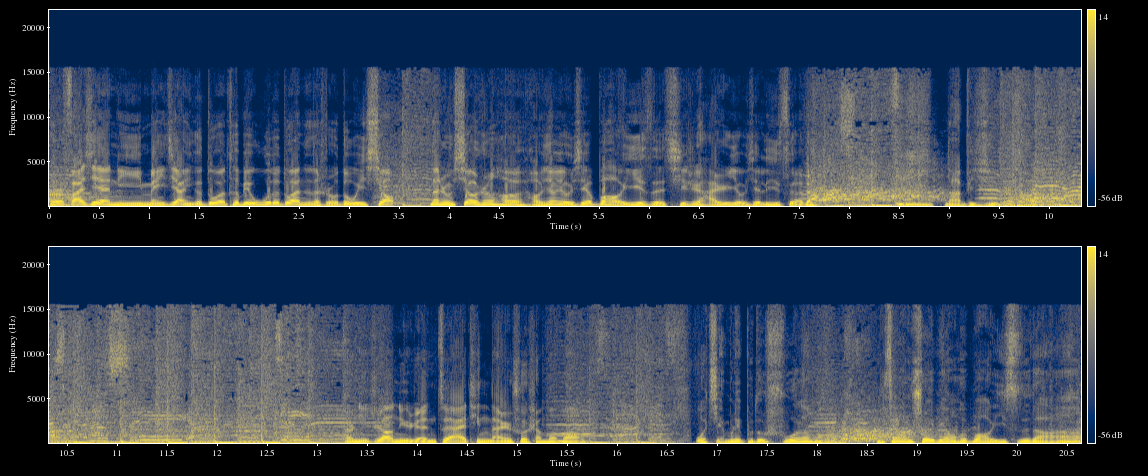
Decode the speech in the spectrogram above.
他说发现你每讲一个段特别污的段子的时候都会笑，那种笑声好好像有些不好意思，其实还是有些绿色的。那必须的吧？他说你知道女人最爱听男人说什么吗？我节目里不都说了吗？你再让我说一遍，我会不好意思的啊。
